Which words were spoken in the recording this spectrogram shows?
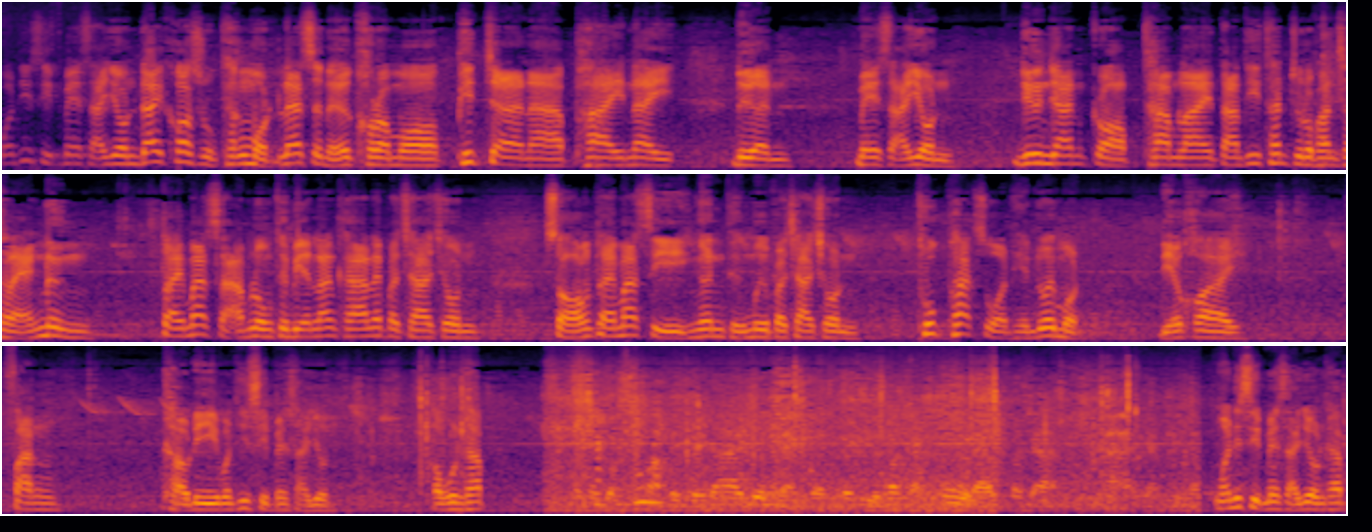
วันที่ 10 เมษายนได้ข้อสรุปทั้งหมด และเสนอครมพิจารณาภายในเดือนเมษายน ยืนยันกรอบไทม์ไลน์ตามที่ท่านจุลพันธ์แถลงหนึ่ง ไตรมาสสามลงทะเบียนร้านค้าและประชาชนสองไตรมาสสี่เงินถึงมือประชาชน ทุกภาคส่วนเห็นด้วยหมด เดี๋ยวคอยฟังข่าวดีวันที่ 10เมษายน ขอบคุณครับวันที่ 10 เมษายนครับ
